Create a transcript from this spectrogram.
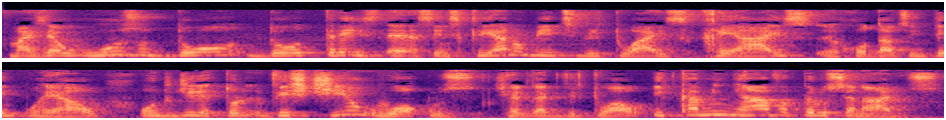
Mas é o uso do, do 3 é, assim, eles criaram ambientes virtuais reais, é, rodados em tempo real, onde o diretor vestia o óculos de realidade virtual e caminhava pelos cenários.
